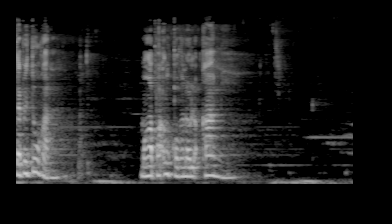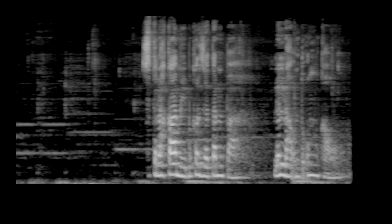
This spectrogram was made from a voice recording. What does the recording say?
Tapi Tuhan, mengapa engkau menolak kami? Setelah kami bekerja tanpa lelah untuk engkau.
